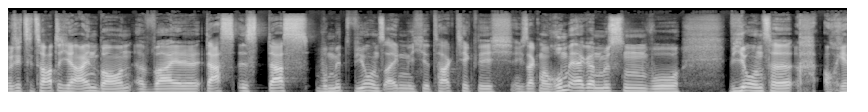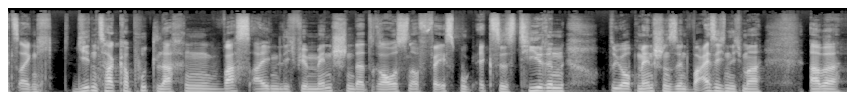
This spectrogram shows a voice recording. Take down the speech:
die Zitate hier einbauen, weil das ist das, womit wir uns eigentlich hier tagtäglich, ich sag mal, rumärgern müssen, wo wir uns äh, auch jetzt eigentlich jeden Tag kaputt lachen, was eigentlich für Menschen da draußen auf Facebook existieren überhaupt Menschen sind, weiß ich nicht mal. Aber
